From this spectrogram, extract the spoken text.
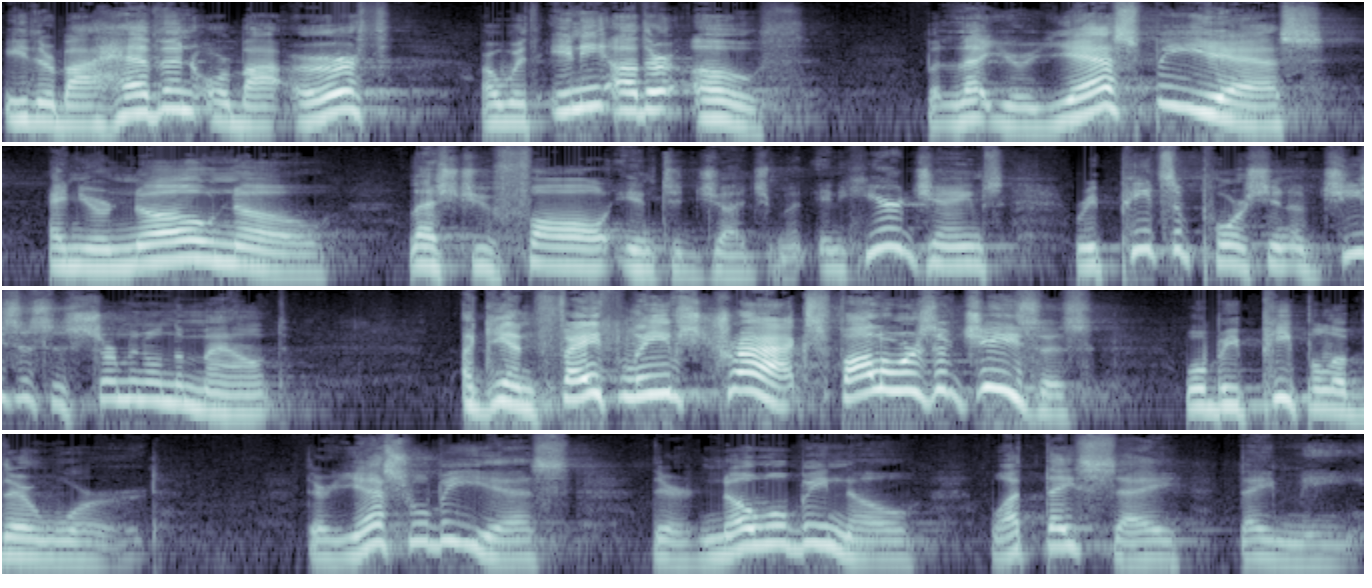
either by heaven or by earth or with any other oath, but let your yes be yes and your no, no, lest you fall into judgment. And here James repeats a portion of Jesus' Sermon on the Mount. Again, faith leaves tracks. Followers of Jesus will be people of their word. Their yes will be yes, their no will be no. What they say, they mean.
